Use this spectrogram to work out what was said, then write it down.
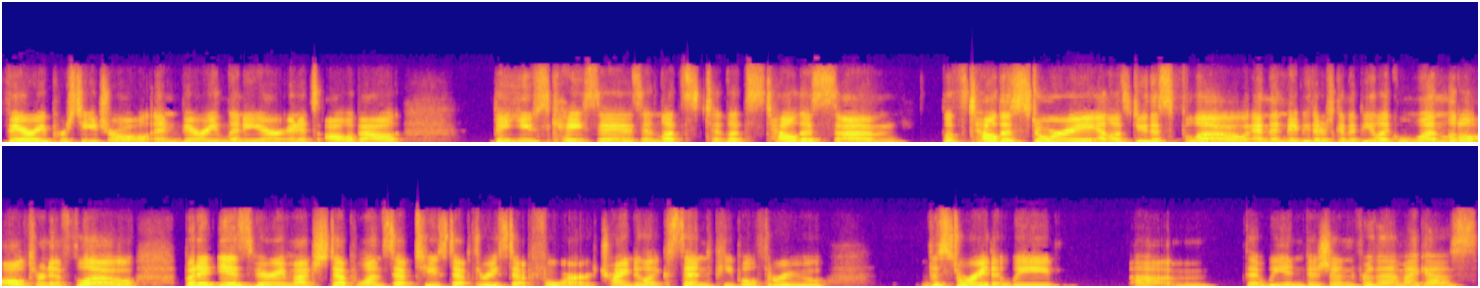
very procedural and very linear and it's all about the use cases and let's t- let's tell this um, let's tell this story and let's do this flow and then maybe there's going to be like one little alternate flow but it is very much step 1 step 2 step 3 step 4 trying to like send people through the story that we um that we envision for them i guess.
